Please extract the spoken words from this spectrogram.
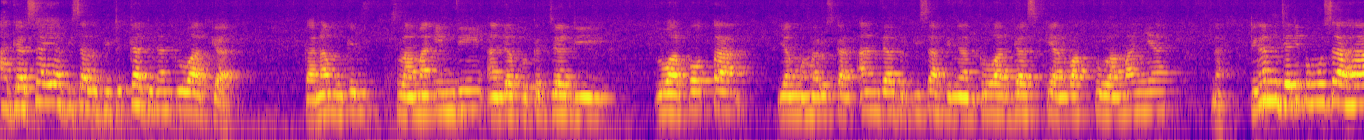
agar saya bisa lebih dekat dengan keluarga. Karena mungkin selama ini Anda bekerja di luar kota yang mengharuskan Anda berpisah dengan keluarga sekian waktu lamanya. Nah, dengan menjadi pengusaha,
